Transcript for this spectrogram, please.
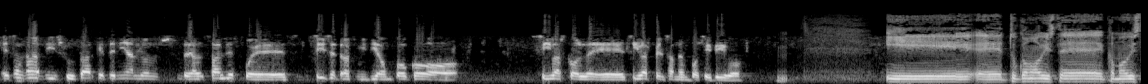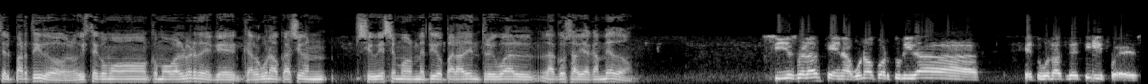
esas ganas de disfrutar que tenían los realsales, pues sí se transmitía un poco si ibas, con, eh, si ibas pensando en positivo. ¿Y eh, tú cómo viste, cómo viste el partido? ¿Lo viste como, como Valverde? Que, que alguna ocasión, si hubiésemos metido para adentro, igual la cosa había cambiado. Sí, es verdad que en alguna oportunidad que tuvo el Atleti, pues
